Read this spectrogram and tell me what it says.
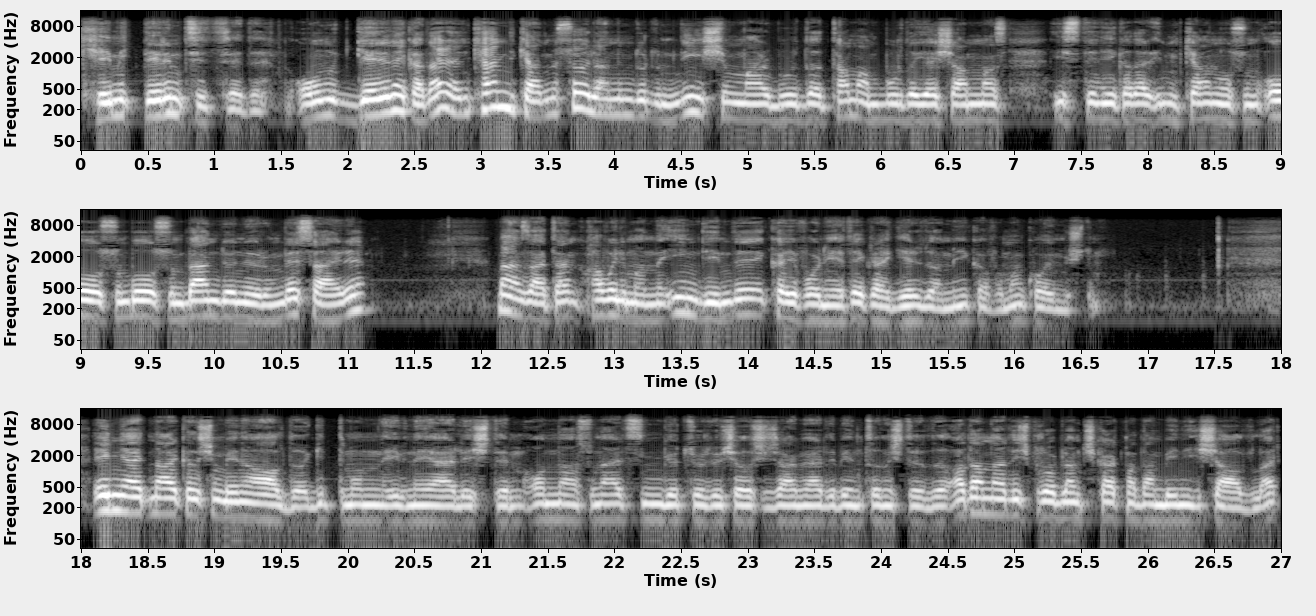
kemiklerim titredi. Onu gelene kadar yani kendi kendime söylendim durdum. Ne işim var burada? Tamam burada yaşanmaz. İstediği kadar imkan olsun. O olsun bu olsun. Ben dönüyorum vesaire. Ben zaten havalimanına indiğimde Kaliforniya'ya tekrar geri dönmeyi kafama koymuştum. En nihayetinde arkadaşım beni aldı. Gittim onun evine yerleştim. Ondan sonra ertesi gün götürdü. Çalışacağım yerde beni tanıştırdı. Adamlar da hiç problem çıkartmadan beni işe aldılar.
